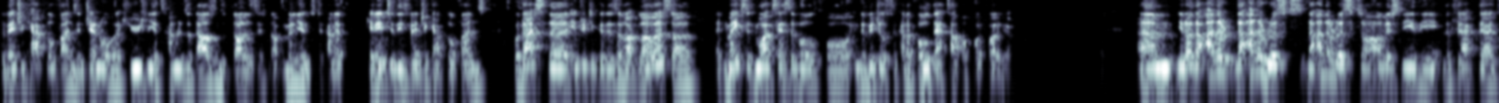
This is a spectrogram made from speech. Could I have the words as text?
the venture capital funds in general, which usually it's hundreds of thousands of dollars, if not millions, to kind of get into these venture capital funds. With us, the entry ticket is a lot lower, so it makes it more accessible for individuals to kind of build that type of portfolio. Um, you know, the other the other risks, the other risks are obviously the the fact that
